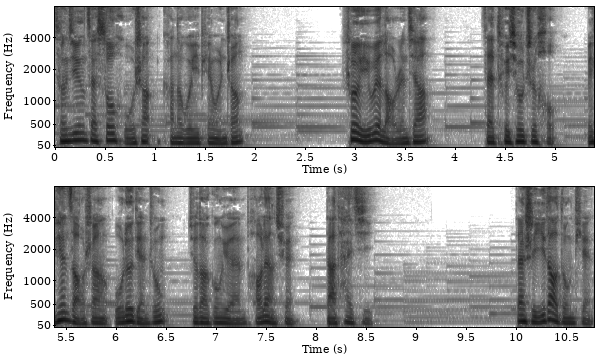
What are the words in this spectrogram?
曾经在搜狐上看到过一篇文章，说有一位老人家，在退休之后，每天早上五六点钟就到公园跑两圈打太极。但是，一到冬天，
